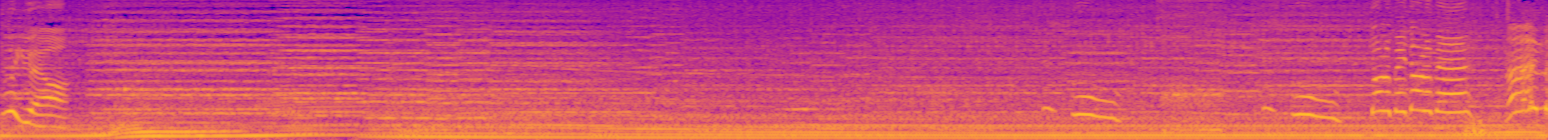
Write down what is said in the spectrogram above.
这么远啊！没到了没？还没。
